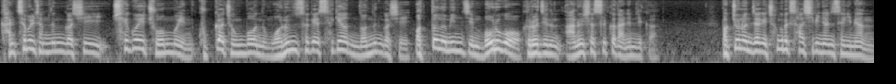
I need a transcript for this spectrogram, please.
간첩을 잡는 것이 최고의 주 업무인 국가정보원 원운석에 새겨 넣는 것이 어떤 의미인지 모르고 그러지는 않으셨을 것 아닙니까? 박준 원장이 1942년생이면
